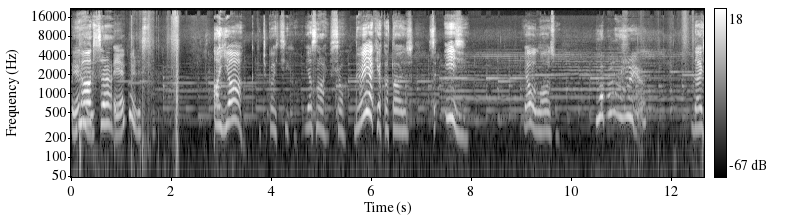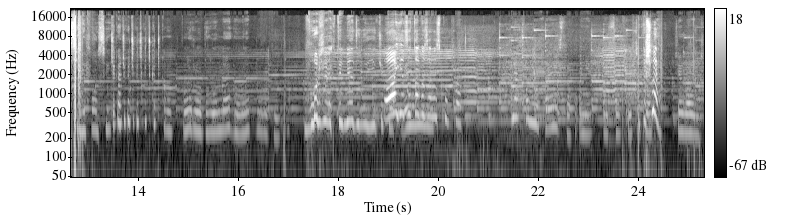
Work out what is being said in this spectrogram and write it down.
А як це? А як виліз? А як? Почекай, тихо. Я знаю, все. Диви, як я катаюсь. Це ізі. Я вилазу. Ну, поможи. Дай телефон свій. Чекай, чекай, чекай, чекай, чекай, чекай. Поворот, головне, головне, поворот. Боже, як ти медленно їдеш. Чекай, А, я за е. тебе зараз поправлю. Бля, хаму, хай страх. А, ні. Все, все, все. Пішли. Все, валимося.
